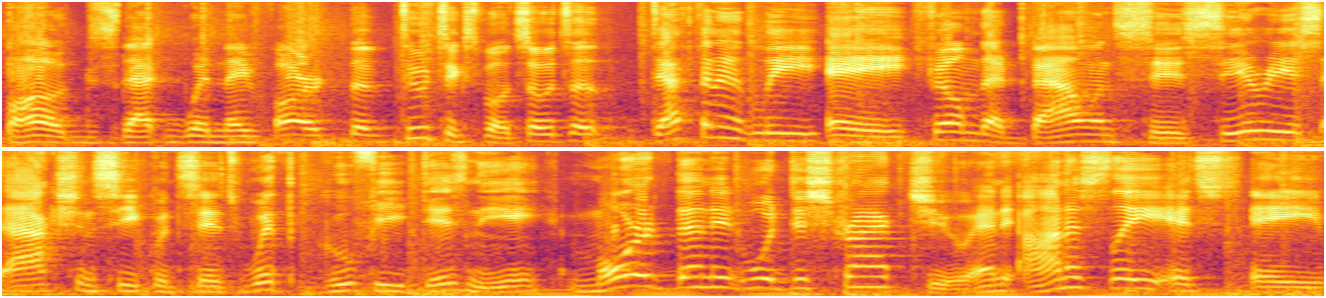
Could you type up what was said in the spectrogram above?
bugs that when they fart, the toots explode. So it's a definitely a film that balances serious action sequences with goofy Disney more than it would distract you. And honestly, it's a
